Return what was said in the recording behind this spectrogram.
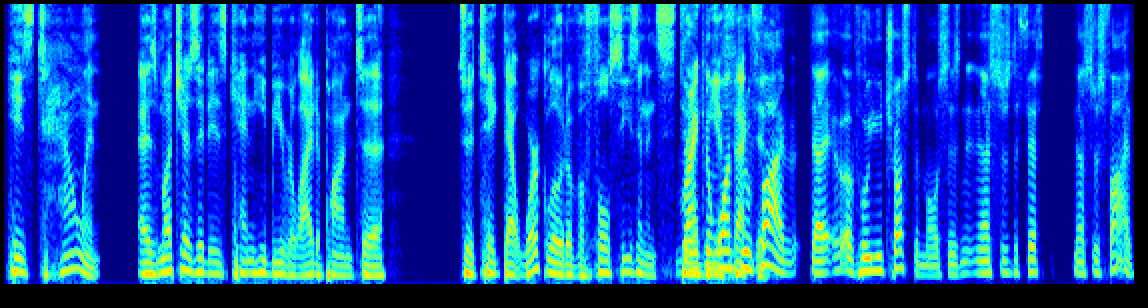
his talent as much as it is can he be relied upon to to take that workload of a full season and still Rank him be one through five that of who you trust the most. Is Nestor's the fifth? Nestor's five.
